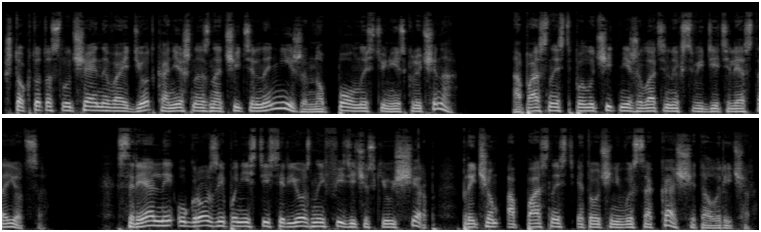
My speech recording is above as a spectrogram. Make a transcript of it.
что кто-то случайно войдет, конечно, значительно ниже, но полностью не исключена. Опасность получить нежелательных свидетелей остается. С реальной угрозой понести серьезный физический ущерб, причем опасность эта очень высока, считал Ричард.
